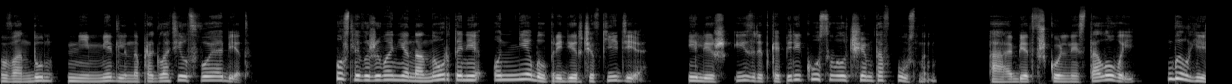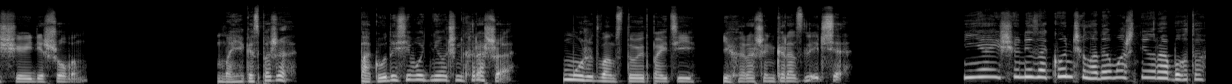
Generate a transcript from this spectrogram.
Ван Дун немедленно проглотил свой обед. После выживания на Нортоне он не был придирчив к еде и лишь изредка перекусывал чем-то вкусным, а обед в школьной столовой был еще и дешевым. «Моя госпожа, погода сегодня очень хороша. Может, вам стоит пойти и хорошенько развлечься?» «Я еще не закончила домашнюю работу»,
